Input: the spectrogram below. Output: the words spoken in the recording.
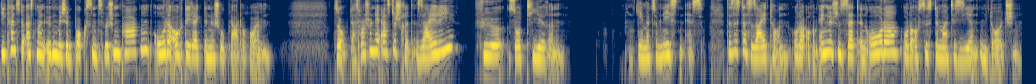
die kannst du erstmal in irgendwelche Boxen zwischenparken oder auch direkt in eine Schublade räumen. So, das war schon der erste Schritt. Sairi für sortieren. Gehen wir zum nächsten S. Das ist das Seiton oder auch im Englischen Set in Order oder auch Systematisieren im Deutschen.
